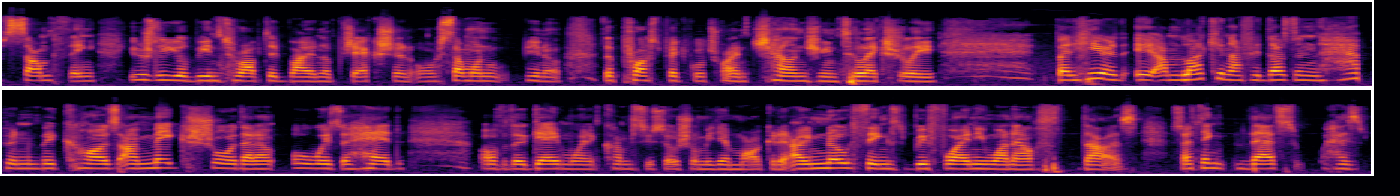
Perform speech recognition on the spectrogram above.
something usually you'll be interrupted by an objection or someone you know the prospect will try and challenge you intellectually. But here i'm lucky enough it doesn't happen because i make sure that i'm always ahead of the game when it comes to social media marketing. I know things before anyone else does. So i think that's has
